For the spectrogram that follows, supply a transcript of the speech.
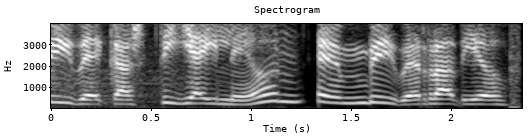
Vive Castilla y León en Vive Radio.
